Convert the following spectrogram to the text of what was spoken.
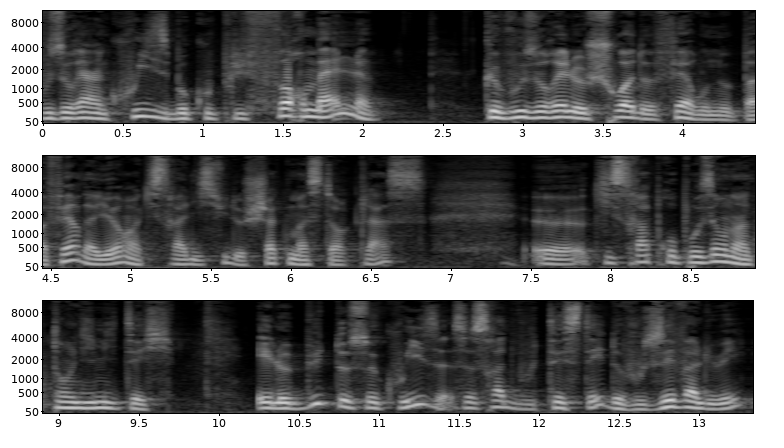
vous aurez un quiz beaucoup plus formel que vous aurez le choix de faire ou ne pas faire d'ailleurs, hein, qui sera à l'issue de chaque masterclass, euh, qui sera proposé en un temps limité. Et le but de ce quiz, ce sera de vous tester, de vous évaluer,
